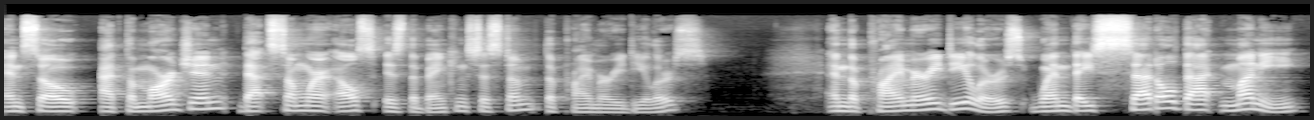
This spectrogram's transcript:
And so at the margin, that somewhere else is the banking system, the primary dealers. And the primary dealers, when they settle that money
